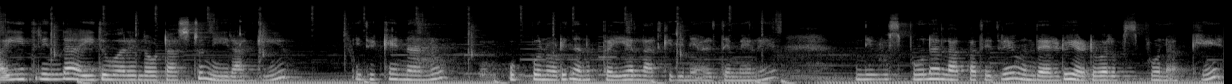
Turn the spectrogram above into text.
ಐದರಿಂದ ಐದೂವರೆ ಲೋಟ ಅಷ್ಟು ನೀರು ಹಾಕಿ. ಇದಕ್ಕೆ ನಾನು ಉಪ್ಪು ನೋಡಿ ನಾನು ಕೈಯಲ್ಲಿ ಹಾಕಿದ್ದೀನಿ ಅಳತೆ ಮೇಲೆ. ನೀವು ಸ್ಪೂನಲ್ಲಿ ಹಾಕೋದಿದ್ರೆ ಒಂದೆರಡು, ಎರಡೂವರೆ ಸ್ಪೂನ್ ಹಾಕಿ.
